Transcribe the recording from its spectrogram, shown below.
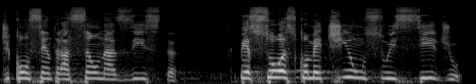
de concentração nazista, pessoas cometiam um suicídio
